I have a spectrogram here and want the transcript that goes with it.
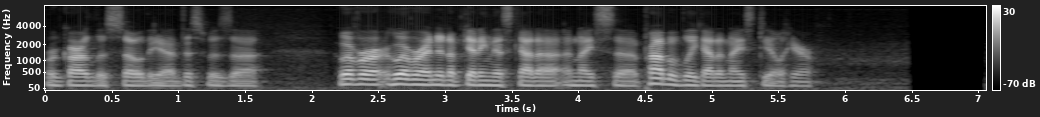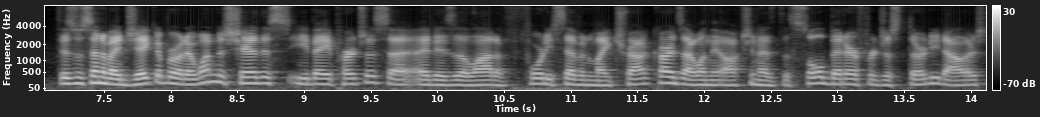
regardless. So yeah, this was uh, whoever whoever ended up getting this got a, a nice uh, probably got a nice deal here. This was sent by Jacob Wrote, I wanted to share this eBay purchase. Uh, it is a lot of 47 Mike Trout cards. I won the auction as the sole bidder for just $30.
